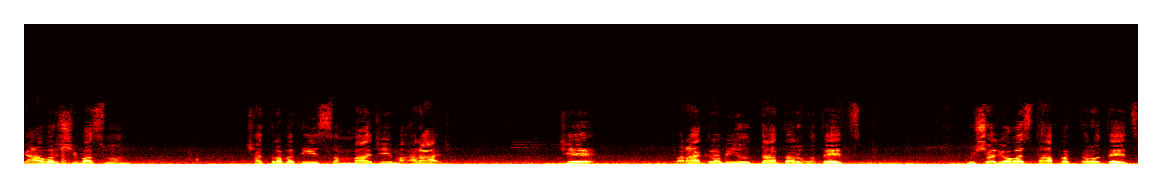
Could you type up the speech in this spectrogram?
या वर्षीपासून छत्रपती संभाजी महाराज जे पराक्रमी योद्धा तर होतेच कुशल व्यवस्थापक तर होतेच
